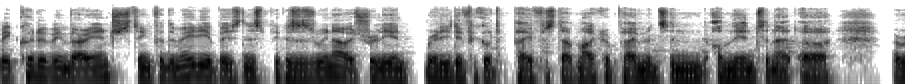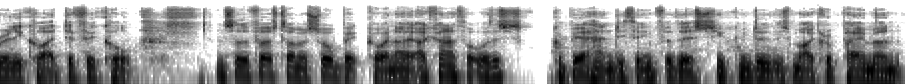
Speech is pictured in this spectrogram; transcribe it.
it could have been very interesting for the media business because, as we know, it's really really difficult to pay for stuff. Micropayments in on the internet are are really quite difficult. And so the first time I saw Bitcoin, I, I kind of thought, well, this could be a handy thing for this. You can do this micropayment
